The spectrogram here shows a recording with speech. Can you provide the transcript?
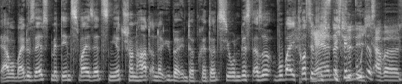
ja, wobei du selbst mit den zwei Sätzen jetzt schon hart an der Überinterpretation bist. Also, wobei ich trotzdem, ja, ich, ich finde gut, dass, aber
